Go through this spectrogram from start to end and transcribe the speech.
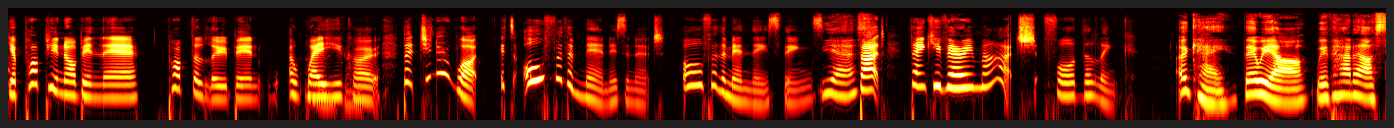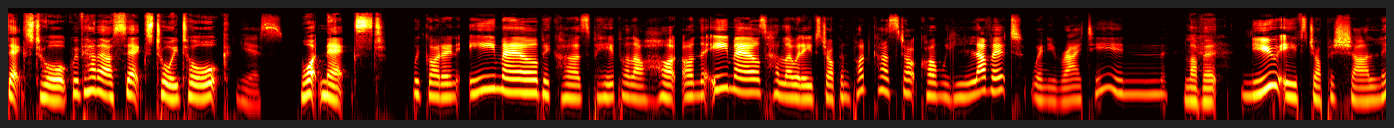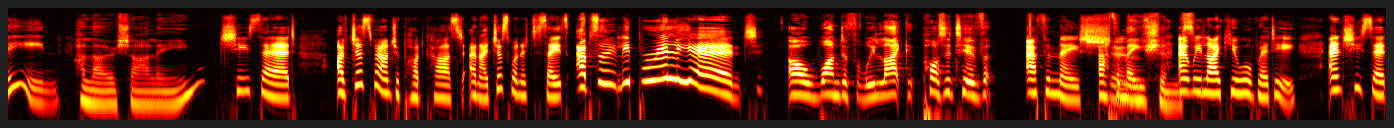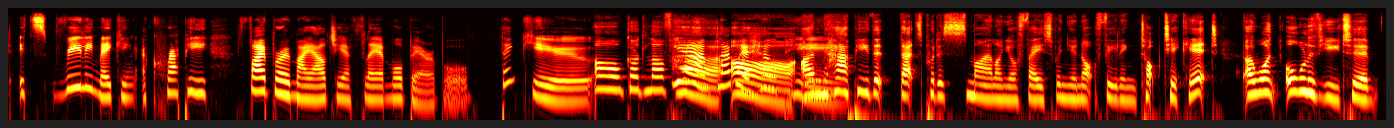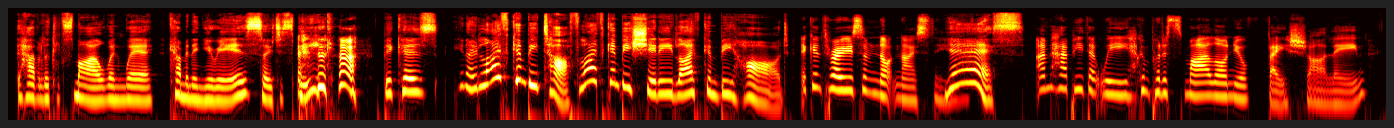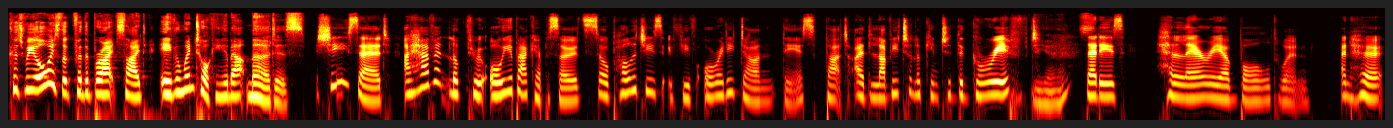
you pop your knob in there, pop the lube in, away oh you go. But do you know what? It's all for the men, isn't it? All for the men these things. Yes. But thank you very much for the link. okay, there we are. We've had our sex talk. We've had our sex toy talk. Yes. What next? We got an email because people are hot on the emails. Hello at eavesdroppingpodcast.com. We love it when you write in. Love it. New eavesdropper Charlene. Hello, Charlene. She said, I've just found your podcast and I just wanted to say it's absolutely brilliant. Oh, wonderful. We like positive Affirmations. affirmations. And we like you already. And she said, it's really making a crappy fibromyalgia flare more bearable. Thank you. Oh, God love her. Yeah, I'm glad we're Oh, I'm happy that that's put a smile on your face when you're not feeling top ticket. I want all of you to have a little smile when we're coming in your ears, so to speak, because, you know, life can be tough. Life can be shitty. Life can be hard. It can throw you some not nice things. Yes. I'm happy that we can put a smile on your face, Charlene. Because we always look for the bright side, even when talking about murders. She said, I haven't looked through all your back episodes, so apologies if you've already done this, but I'd love you to look into the grift Yes. that is Hilaria Baldwin and her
